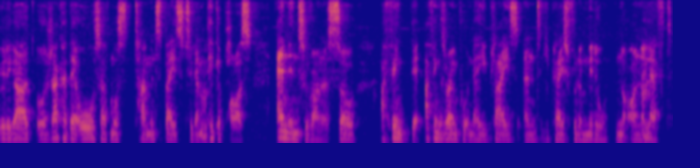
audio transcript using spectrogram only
Odegaard or Xhaka, they also have more time and space to then mm. pick a pass and into runners. So I think that I think it's very important that he plays and he plays through the middle, not on the mm. left.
